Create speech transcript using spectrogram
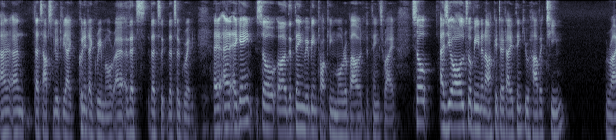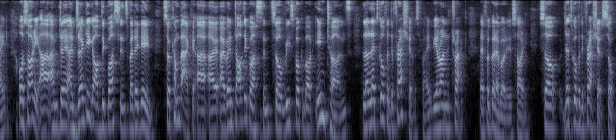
and and that's absolutely i couldn't agree more. Uh, that's that's that's a great. And, and again so uh, the thing we've been talking more about the things right? So as you're also being an architect i think you have a team right? Oh sorry uh, i'm t- i'm drinking off the questions but again so come back. Uh, I, I went off the question so we spoke about interns. Let's go for the freshers right? We are on the track. I forgot about it sorry. So let's go for the freshers. So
